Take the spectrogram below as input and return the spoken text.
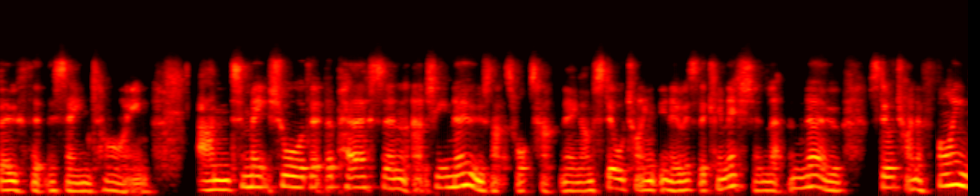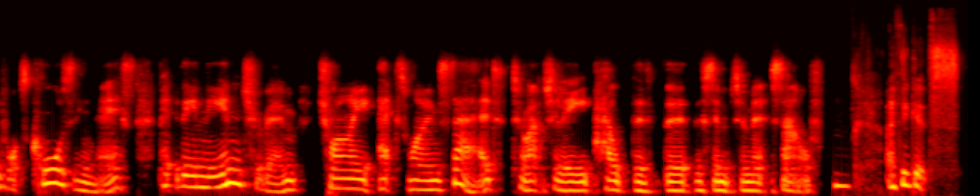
both at the same time and to make sure that the person actually knows that's what's happening. I'm still trying, you know, as the clinician, let them know, still trying to find what's causing this, but in the interim, try X, Y, and Z to actually help the, the, the symptom itself. Mm. I think it's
